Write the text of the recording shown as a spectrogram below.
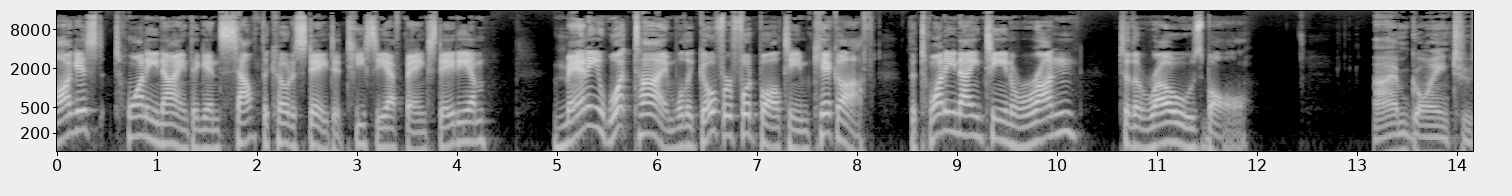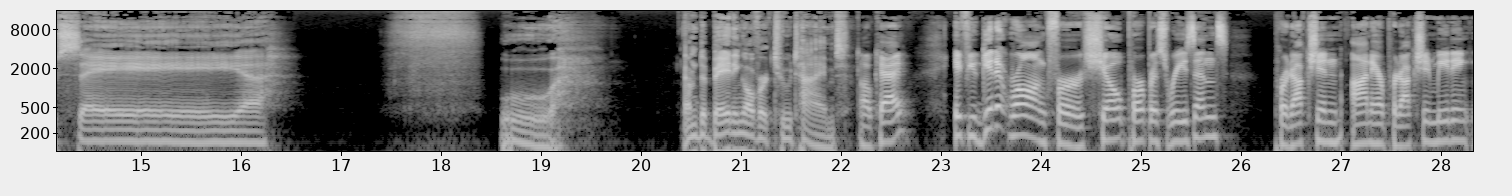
August 29th against South Dakota State at TCF Bank Stadium. Manny, what time will the Gopher football team kick off the 2019 run to the Rose Bowl? I'm going to say. Uh, ooh. I'm debating over two times. Okay. If you get it wrong for show purpose reasons, production, on air production meeting,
